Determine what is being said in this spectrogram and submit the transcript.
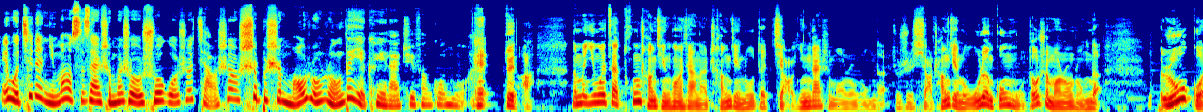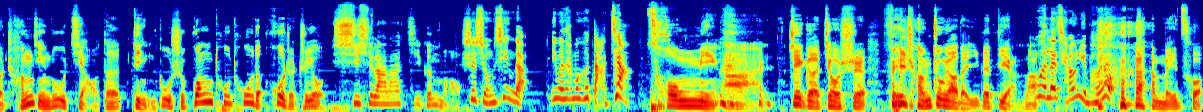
哎，我记得你貌似在什么时候说过，说脚上是不是毛茸茸的也可以来区分公母啊？哎，对的啊。那么因为在通常情况下呢，长颈鹿的脚应该是毛茸茸的，就是小长颈鹿无论公母都是毛茸茸的。如果长颈鹿脚的顶部是光秃秃的，或者只有稀稀拉拉几根毛，是雄性的。因为他们会打架，聪明啊，这个就是非常重要的一个点了。为了抢女朋友，没错。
